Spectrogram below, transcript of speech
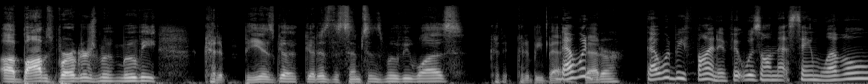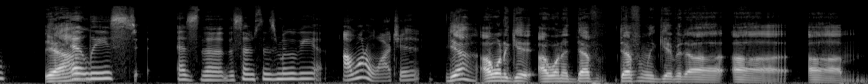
Uh, Bob's Burgers mo- movie. Could it be as good good as the Simpsons movie was? Could it could it be be- That would- better? That would be fun if it was on that same level, Yeah, at least as the the Simpsons movie. I want to watch it. Yeah, I want to get. I want to def, definitely give it a, a um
